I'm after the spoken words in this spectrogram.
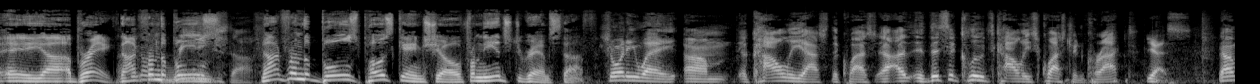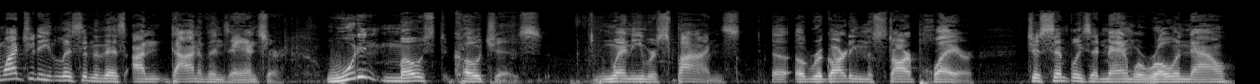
a uh, a break, not from the Bulls stuff. not from the Bulls post game show, from the Instagram stuff. So anyway, um, Cowley asked the question. Uh, this includes Cowley's question, correct? Yes. Now I want you to listen to this on Donovan's answer. Wouldn't most coaches, when he responds uh, uh, regarding the star player, just simply said, "Man, we're rolling now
